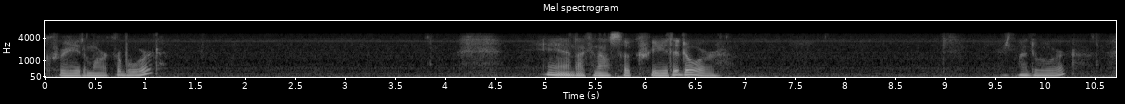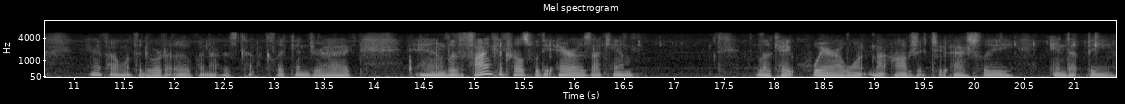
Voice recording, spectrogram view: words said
create a marker board. And I can also create a door. Here's my door. And if I want the door to open, I just kind of click and drag. And with the fine controls with the arrows, I can locate where I want my object to actually end up being.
